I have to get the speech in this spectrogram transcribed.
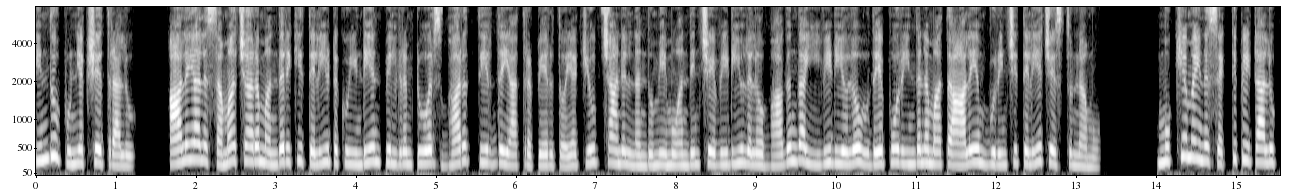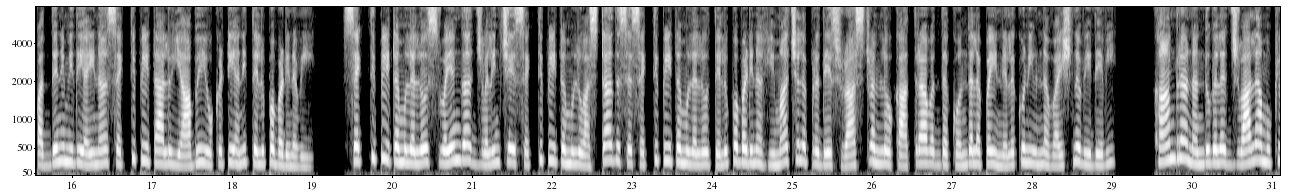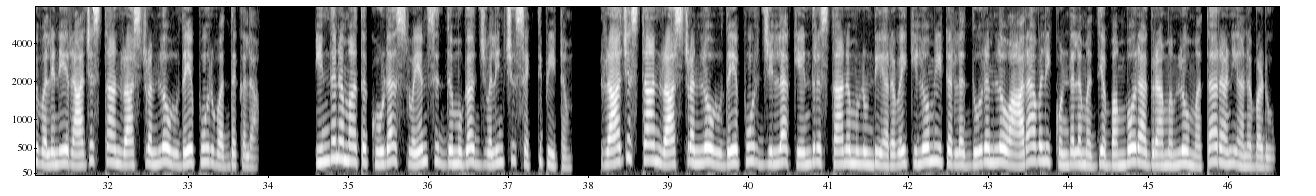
హిందూ పుణ్యక్షేత్రాలు ఆలయాల సమాచారం అందరికీ తెలియుటకు Indian pilgrim tours Bharat Tirthayatra పేరుతో యూట్యూబ్ ఛానల్ నందు మేము అందించే వీడియోలలో భాగంగా ఈ వీడియోలో ఉదయపూర్ ఇంధనమాత ఆలయం గురించి తెలియచేస్తున్నాము. ముఖ్యమైన శక్తిపీఠాలు పద్దెనిమిది అయినా శక్తిపీఠాలు యాభై ఒకటి అని తెలుపబడినవి. శక్తిపీఠములలో స్వయంగా జ్వలించే శక్తిపీఠములు అష్టాదశ శక్తిపీఠములలో తెలుపబడిన హిమాచల ప్రదేశ్ రాష్ట్రంలో కాత్రా వద్ద కొందలపై నెలకొని ఉన్న వైష్ణవీదేవి కాంగ్రా నందుగల జ్వాలాముఖి వలనే రాజస్థాన్ రాష్ట్రంలో ఉదయపూర్ వద్ద కల. ఇంధనమాత కూడా స్వయంసిద్ధముగా జ్వలించు శక్తిపీఠం. రాజస్థాన్ రాష్ట్రంలో ఉదయపూర్ జిల్లా కేంద్రస్థానము నుండి అరవై కిలోమీటర్ల దూరంలో ఆరావళి కొండల మధ్య బంబోరా గ్రామంలో మతారాణి అనబడు.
